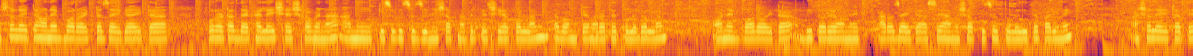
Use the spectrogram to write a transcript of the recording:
আসলে এটা অনেক বড় একটা জায়গা। এটা পুরোটা দেখালেই শেষ হবে না। আমি কিছু কিছু জিনিস আপনাদেরকে শেয়ার করলাম এবং ক্যামেরাতে তুলে ধরলাম। অনেক বড় এটা। ভিতরে অনেক আরও জায়গা আছে। আমি সব কিছু তুলে দিতে পারি নাই। আসলে এটাতে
